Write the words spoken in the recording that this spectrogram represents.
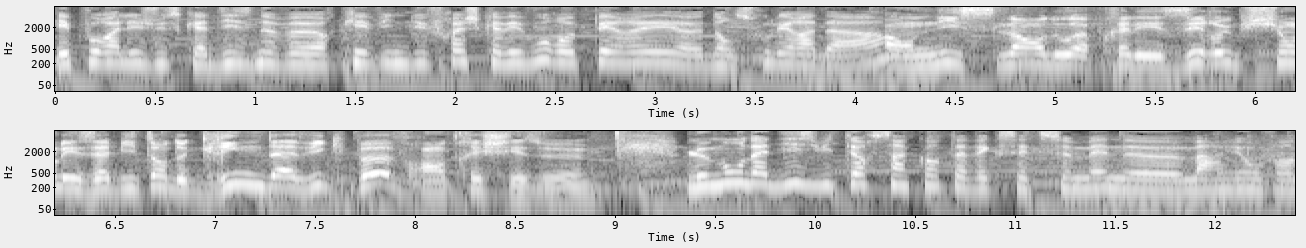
Et pour aller jusqu'à 19h, Kevin Dufresne, qu'avez-vous repéré euh, dans Sous les radars? En Islande où après les éruptions, les habitants de Grindavik peuvent rentrer chez eux. Le Monde à 18h50 avec cette semaine euh, Marion Van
